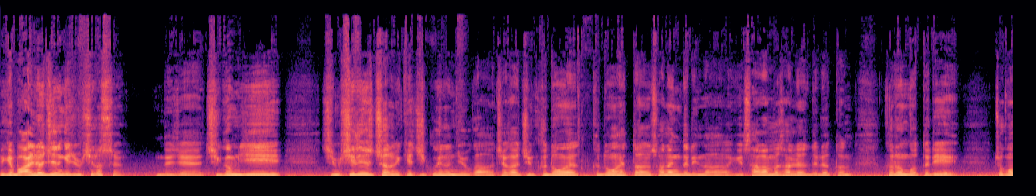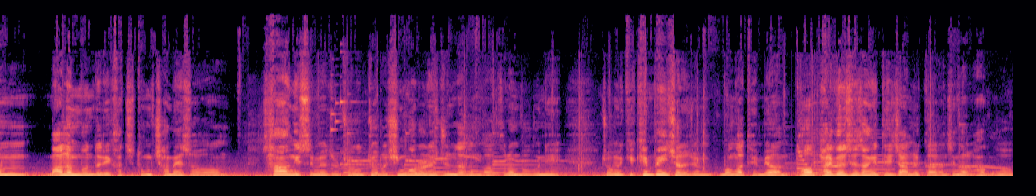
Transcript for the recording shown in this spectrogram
이게 뭐 알려지는 게 좀 싫었어요 근데 이제 지금 이 지금 시리즈처럼 이렇게 찍고 있는 이유가 제가 지금 그동안 그동안 했던 선행들이나 사람을 살려드렸던 그런 것들이 조금 많은 분들이 같이 동참해서 상황이 있으면 좀 적극적으로 신고를 해준다든가 그런 부분이 좀 이렇게 캠페인처럼 좀 뭔가 되면 더 밝은 세상이 되지 않을까라는 생각을 하고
